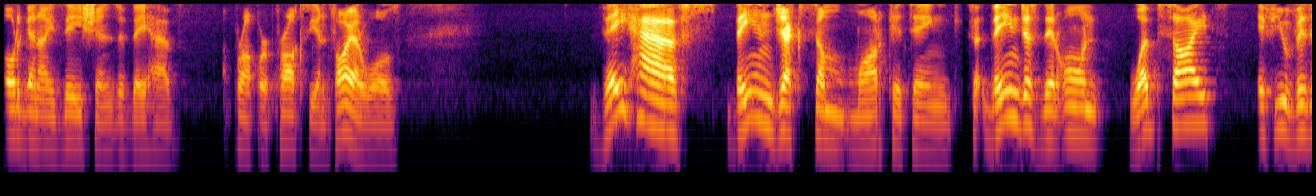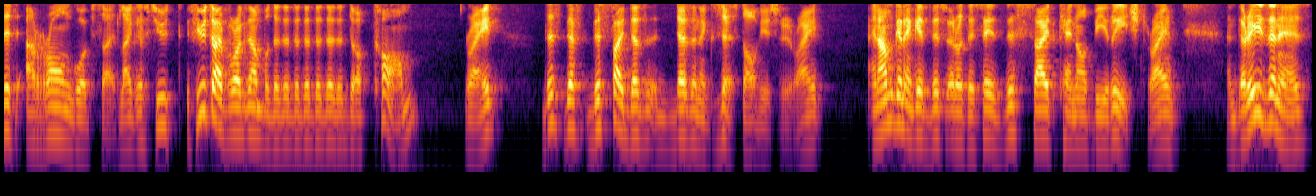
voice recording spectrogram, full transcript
organizations, if they have a proper proxy and firewalls, they have they inject some marketing they ingest their own websites if you visit a wrong website like if you if you type for example the com right this this site doesn't doesn't exist obviously right and i'm gonna get this error they say this site cannot be reached right and the reason is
